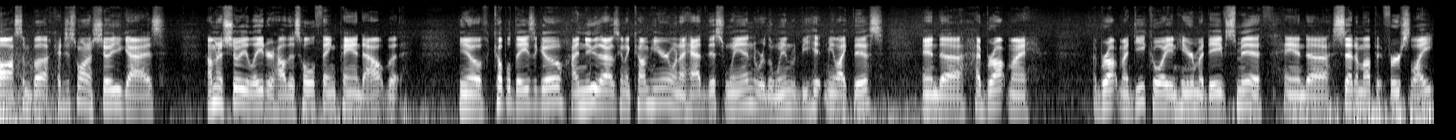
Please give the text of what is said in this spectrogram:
Awesome buck. I just want to show you guys. I'm going to show you later how this whole thing panned out, but you know, a couple days ago, I knew that I was going to come here when I had this wind, where the wind would be hitting me like this, and uh, I brought my I brought my decoy in here, my Dave Smith, and uh, set him up at first light.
